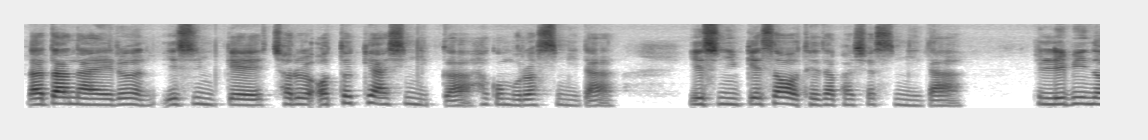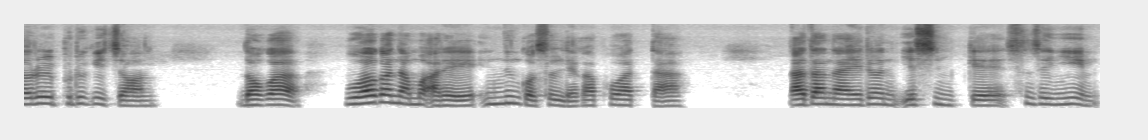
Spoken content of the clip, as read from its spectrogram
나다나엘은 예수님께 저를 어떻게 아십니까? 하고 물었습니다. 예수님께서 대답하셨습니다. 빌립이 너를 부르기 전 너가 무화과 나무 아래에 있는 것을 내가 보았다. 나다나엘은 예수님께 선생님,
